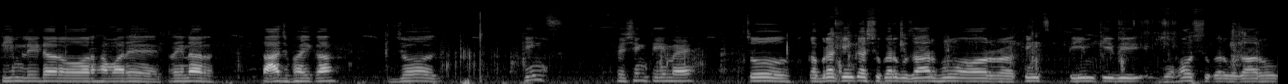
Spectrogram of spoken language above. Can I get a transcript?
टीम लीडर और हमारे ट्रेनर ताज भाई का, जो किंग्स फिशिंग टीम है। तो कबरा किंग का शुक्रगुजार हूँ और किंग्स टीम की भी बहुत शुक्रगुजार हूँ,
